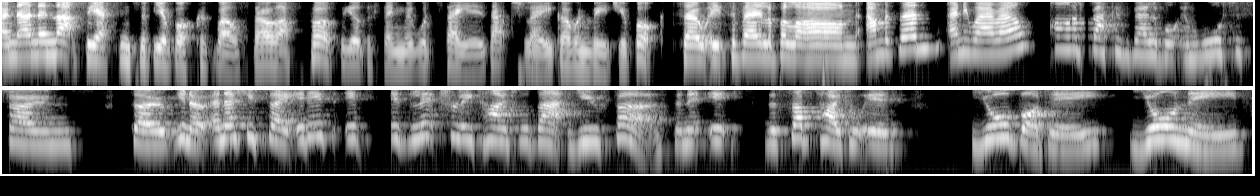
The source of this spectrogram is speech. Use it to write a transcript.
And, and and that's the essence of your book as well. So I suppose the other thing we would say is actually go and read your book. So it's available on Amazon, anywhere else? Hardback is available in Waterstones. So, you know, and as you say, it is it's it's literally titled that you first. And it, it's the subtitle is your body, your needs,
